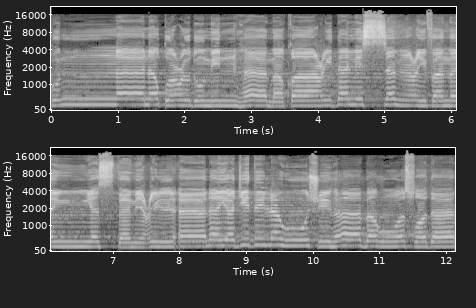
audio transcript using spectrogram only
كُنَّا نَقْعُدُ مِنْهَا مَقَاعِدَ لِلسَّمْعِ فَمَنْ يَسْتَمِعِ الْآنَ يَجِدْ لَهُ شِهَابًا رَصَدًا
